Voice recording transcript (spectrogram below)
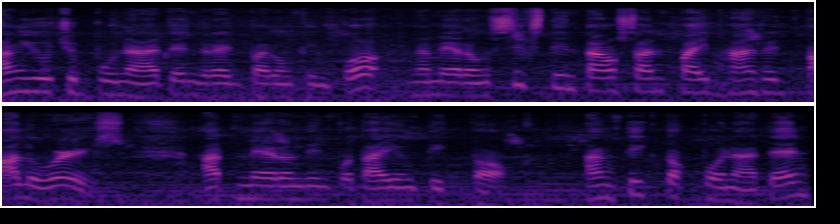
Ang YouTube po natin, Red Parungkin po, na merong 16,500 followers. At meron din po tayong TikTok. Ang TikTok po natin,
